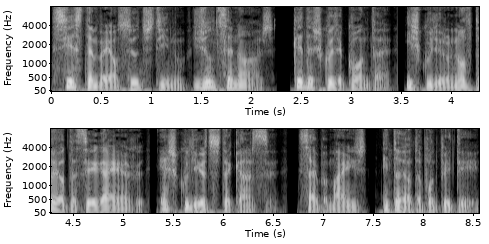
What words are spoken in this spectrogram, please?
Se esse também é o seu destino, junte-se a nós. Cada escolha conta. E escolher o novo Toyota CHR é escolher destacar-se. Saiba mais em toyota.pt.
